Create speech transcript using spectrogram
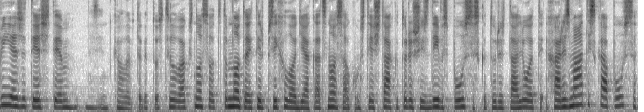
bieži tieši tiem, nezinu, kā lai tagad tos cilvēkus nosauc, tam noteikti ir psiholoģijā kāds nosaukums. Tieši tā, ka tur ir šīs divas puses, ka tur ir tā ļoti harizmātiskā puse.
